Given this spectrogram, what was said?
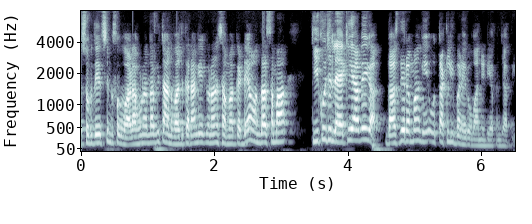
ਸੁਖਦੇਵ ਸਿੰਘ ਫਗਵਾੜਾ ਉਹਨਾਂ ਦਾ ਵੀ ਧੰਨਵਾਦ ਕਰਾਂਗੇ ਕਿ ਉਹਨਾਂ ਨੇ ਸਮਾਂ ਕੱਢਿਆ। ਆਉਂਦਾ ਸਮਾਂ ਕੀ ਕੁਝ ਲੈ ਕੇ ਆਵੇਗਾ? ਦੱਸਦੇ ਰਵਾਂਗੇ, ਉਹ ਤੱਕ ਲਈ ਬਣੇ ਰੋਵਾਨ ਇੰਡੀਆ ਪੰਜਾਬੀ।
